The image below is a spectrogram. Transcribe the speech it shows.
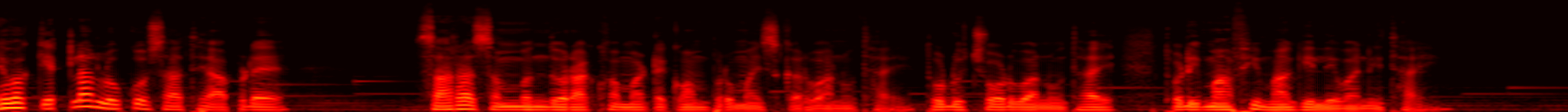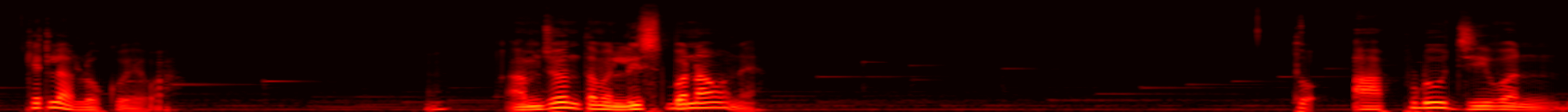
એવા કેટલા લોકો સાથે આપણે સારા સંબંધો રાખવા માટે કોમ્પ્રોમાઇઝ કરવાનું થાય, થોડું છોડવાનું થાય, થોડી માફી માગી લેવાની થાય. કેટલા લોકો એવા? આમ જો ને તમે લિસ્ટ બનાવો ને, તો આપણું જીવન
